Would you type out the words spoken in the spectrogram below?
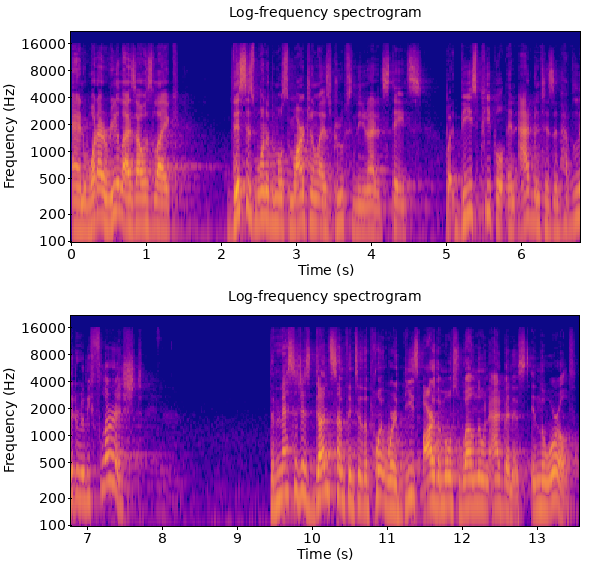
And what i realized i was like this is one of the most marginalized groups in the united states but these people in adventism have literally flourished. The message has done something to the point where these are the most well-known adventists in the world.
